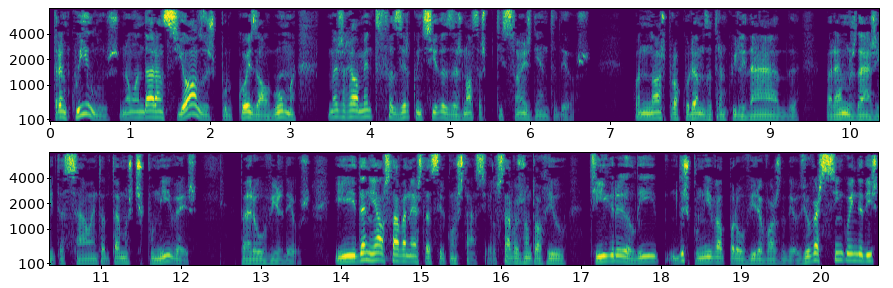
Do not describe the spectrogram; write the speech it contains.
tranquilos, não andar ansiosos por coisa alguma, mas realmente fazer conhecidas as nossas petições diante de Deus. Quando nós procuramos a tranquilidade, paramos da agitação, então estamos disponíveis para ouvir Deus. E Daniel estava nesta circunstância. Ele estava junto ao rio Tigre, ali, disponível para ouvir a voz de Deus. E o verso 5 ainda diz,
